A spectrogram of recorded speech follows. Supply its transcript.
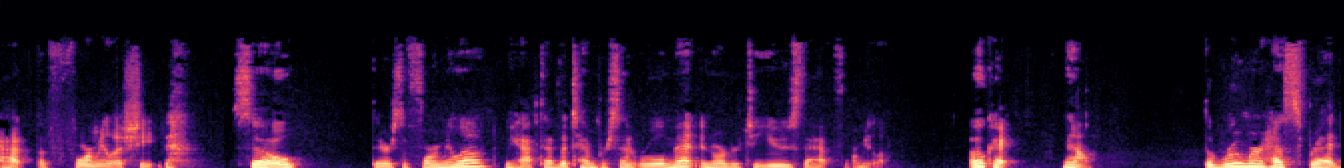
at the formula sheet. so there's the formula, we have to have the 10% rule met in order to use that formula. Okay, now the rumor has spread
